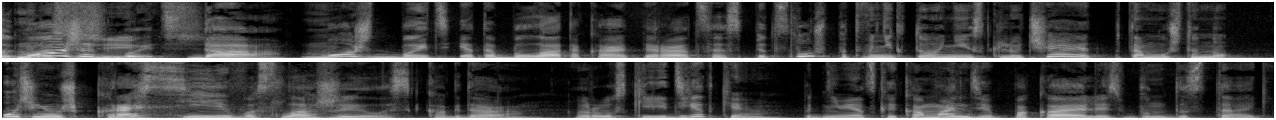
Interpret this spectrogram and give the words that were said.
Может быть, да. Может быть, это была такая операция спецслужб, этого никто не исключает, потому что, ну, очень уж красиво сложилось, когда русские детки под немецкой команде покаялись в Бундестаге.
